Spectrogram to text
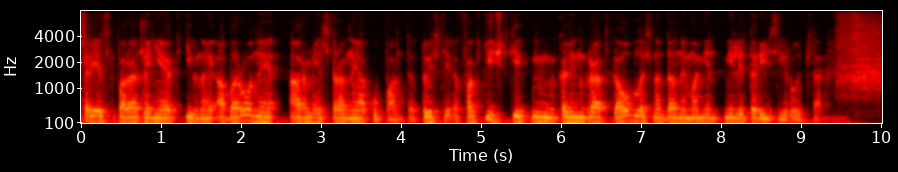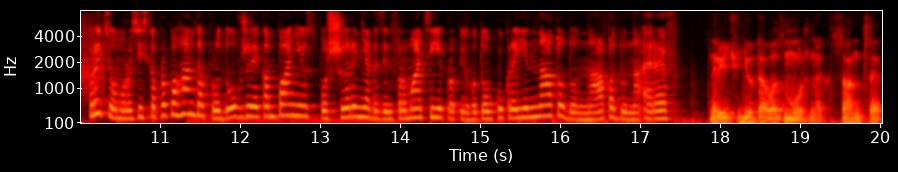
средств поражения активной обороны армии страны-оккупанта. То есть фактически Калининградская область на данный момент милитаризируется. При цьому російська пропаганда продовжує кампанію з поширення дезінформації про підготовку країн НАТО до нападу на РФ. Речь идет о возможных санкциях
